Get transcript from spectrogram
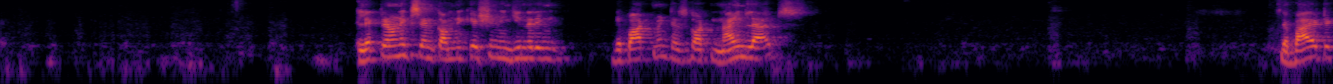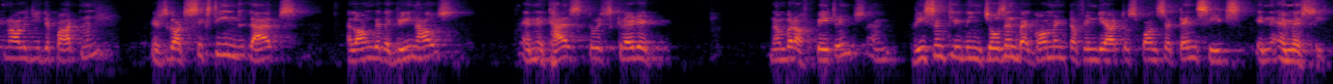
Electronics and Communication Engineering department has got nine labs. The biotechnology department, it's got 16 labs along with a greenhouse, and it has to its credit number of patents and recently been chosen by government of India to sponsor 10 seats in MSc.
